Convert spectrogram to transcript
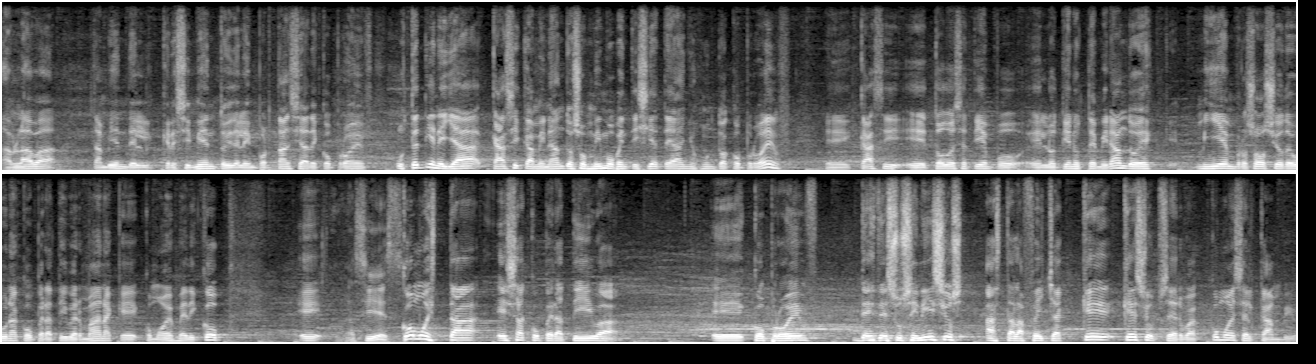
hablaba también del crecimiento y de la importancia de Coproenf. Usted tiene ya casi caminando esos mismos 27 años junto a Coproenf. casi todo ese tiempo lo tiene usted mirando. Es miembro socio de una cooperativa hermana que como es Medicop. Eh, Así es. ¿Cómo está esa cooperativa eh, Coproenf desde sus inicios hasta la fecha? ¿Qué, se observa? ¿Cómo es el cambio?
